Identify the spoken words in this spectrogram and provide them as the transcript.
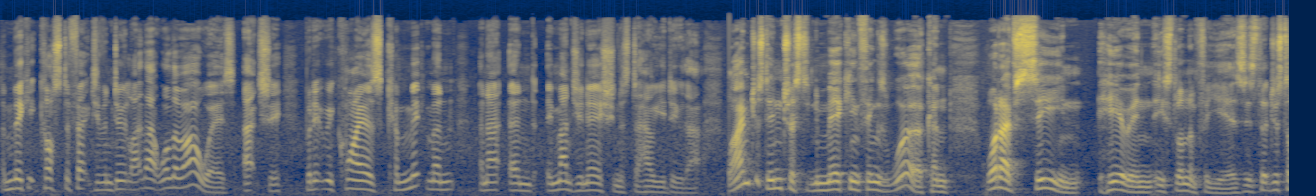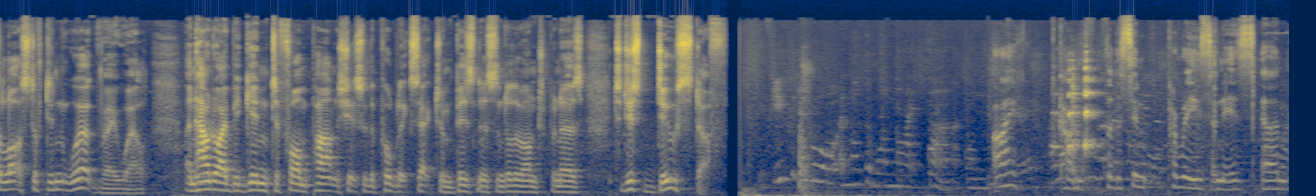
and make it cost effective and do it like that? Well, there are ways, actually, but it requires commitment and, uh, and imagination as to how you do that. Well, I'm just interested in making things work, and what I've seen here in East London for years is that just a lot of stuff didn't work very well. And how do I begin to form partnerships with the public sector and business and other entrepreneurs to just do stuff? If you could draw another one like that on the I come for the simple reason is um,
